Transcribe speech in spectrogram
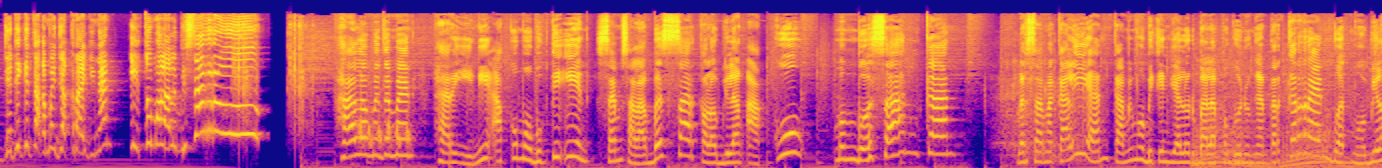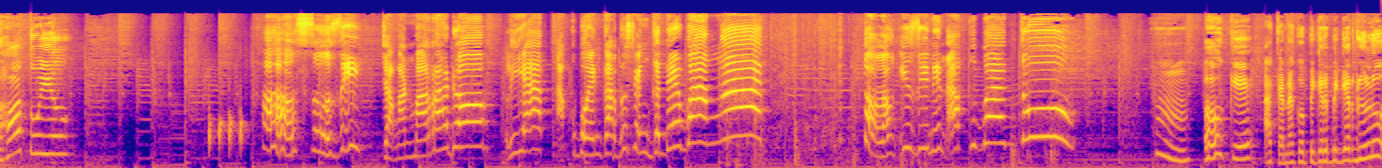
Jadi kita ke meja kerajinan, itu malah lebih seru. Halo teman-teman, hari ini aku mau buktiin Sam salah besar kalau bilang aku membosankan. Bersama kalian, kami mau bikin jalur balap pegunungan terkeren buat mobil Hot Wheel. Oke, akan aku pikir-pikir dulu.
